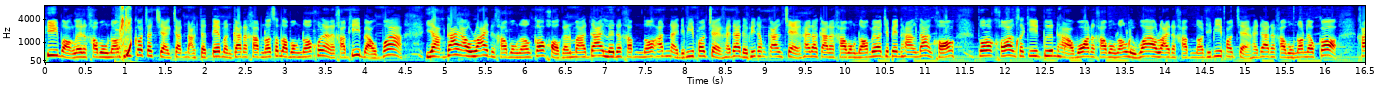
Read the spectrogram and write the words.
พี่บอกเลยนะครับวงน้องพี่ก็จะแจกจัดหนักจัดเต็มเหมือนกันนะครับเนาะสำหรับวงน้องคนไหนนะครับที่แบบว่าอยากได้เอาไลน์นะครับวงน้องก็ขอกันมาได้เลยนะครับเนาะอันไหนที่พี่พอแจกให้ได้เดี๋ยวพี่ทำการแจกให้ละกันนะครับวงน้องไม่ว่าจะเป็นทางด้านของตัวละครสกินปืนถาวรนะครับวงน้องหรือว่าอะไรนะครับเนาะที่พี่พอแจกให้ได้นะครับวงน้องแล้วก็ใคร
